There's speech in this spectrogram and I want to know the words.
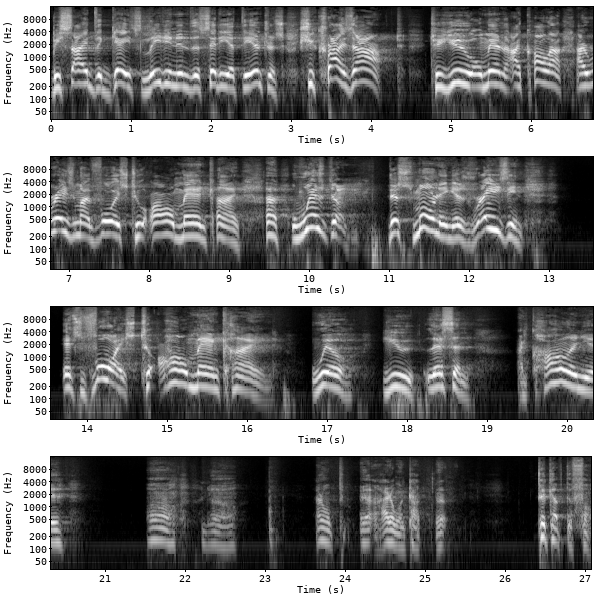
beside the gates leading into the city at the entrance she cries out to you, O men, I call out, I raise my voice to all mankind. Uh, wisdom this morning is raising its voice to all mankind. Will you listen? I'm calling you. Oh, no. I don't, I don't want to talk. Uh, pick up the phone,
